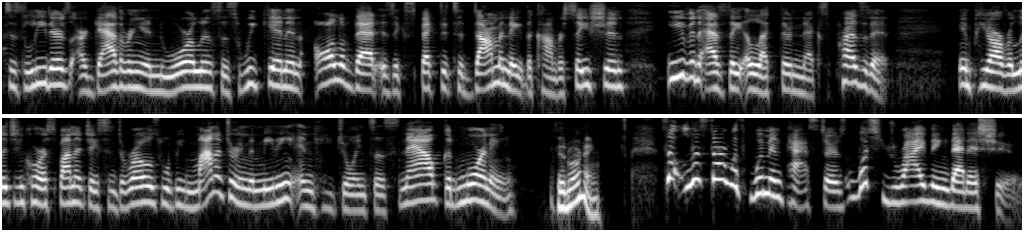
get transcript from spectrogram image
Baptist leaders are gathering in New Orleans this weekend, and all of that is expected to dominate the conversation, even as they elect their next president. NPR religion correspondent Jason DeRose will be monitoring the meeting, and he joins us now. Good morning. Good morning. So let's start with women pastors. What's driving that issue?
